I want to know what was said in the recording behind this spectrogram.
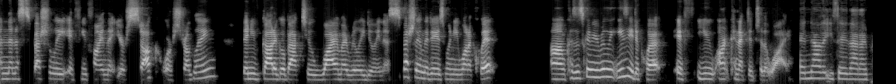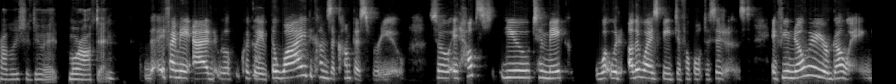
and then especially if you find that you're stuck or struggling then you've got to go back to why am i really doing this especially in the days when you want to quit because um, it's going to be really easy to quit if you aren't connected to the why. And now that you say that, I probably should do it more often. If I may add real quickly, the why becomes a compass for you. So it helps you to make what would otherwise be difficult decisions. If you know where you're going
